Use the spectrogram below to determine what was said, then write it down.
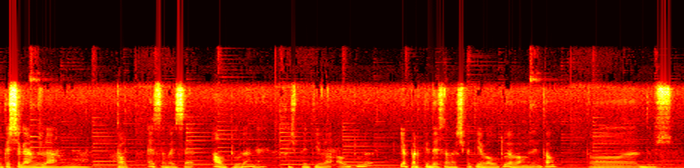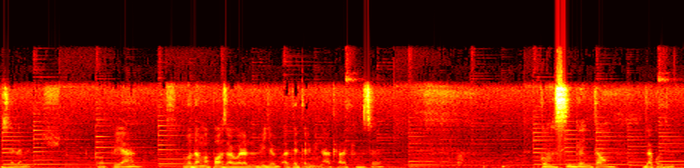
até chegarmos lá top. Essa vai ser a altura, né? respectiva altura, e a partir dessa respectiva altura vamos então todos os elementos. Copiar. Vou dar uma pausa agora no vídeo até terminar para que você consiga então dar continuidade.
